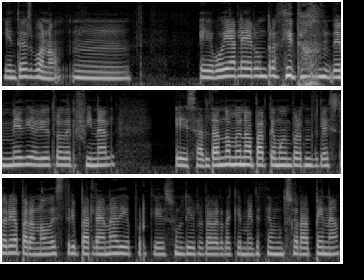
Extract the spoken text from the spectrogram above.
Y entonces, bueno, mm, eh, voy a leer un trocito de en medio y otro del final, eh, saltándome una parte muy importante de la historia para no destriparle a nadie, porque es un libro, la verdad, que merece mucho la pena,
